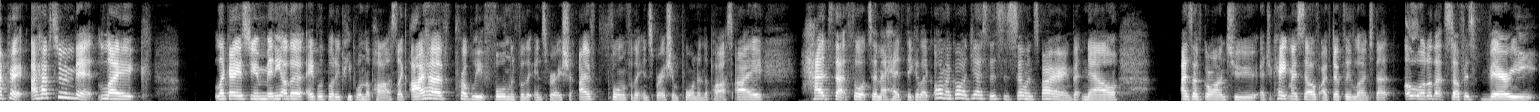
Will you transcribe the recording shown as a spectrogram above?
Okay, I have to admit, like, like I assume many other able-bodied people in the past, like I have probably fallen for the inspiration. I've fallen for the inspiration porn in the past. I had that thoughts in my head, thinking like, "Oh my god, yes, this is so inspiring." But now, as I've gone to educate myself, I've definitely learned that a lot of that stuff is very,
